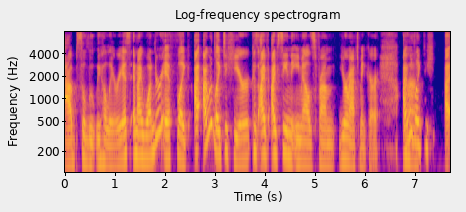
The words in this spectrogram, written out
absolutely hilarious, and I wonder if like I, I would like to hear because I've I've seen the emails from your matchmaker. I would Uh-huh. like to, he- I,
